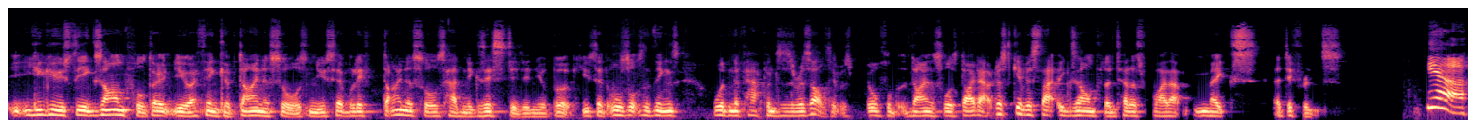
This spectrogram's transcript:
you use the example, don't you? I think of dinosaurs, and you said, well, if dinosaurs hadn't existed in your book, you said all sorts of things wouldn't have happened as a result. It was awful that the dinosaurs died out. Just give us that example and tell us why that makes a difference. Yeah.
